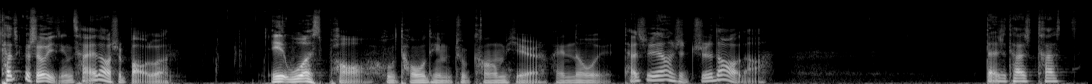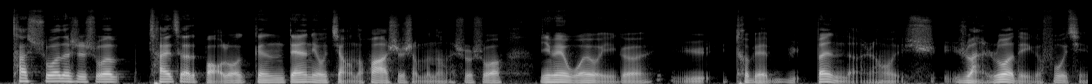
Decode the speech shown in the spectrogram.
他这个时候已经猜到是保罗。It was Paul who told him to come here. I know it. 他实际上是知道的啊，但是他他他说的是说猜测的保罗跟 Daniel 讲的话是什么呢？是说因为我有一个愚特别笨的，然后软弱的一个父亲，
